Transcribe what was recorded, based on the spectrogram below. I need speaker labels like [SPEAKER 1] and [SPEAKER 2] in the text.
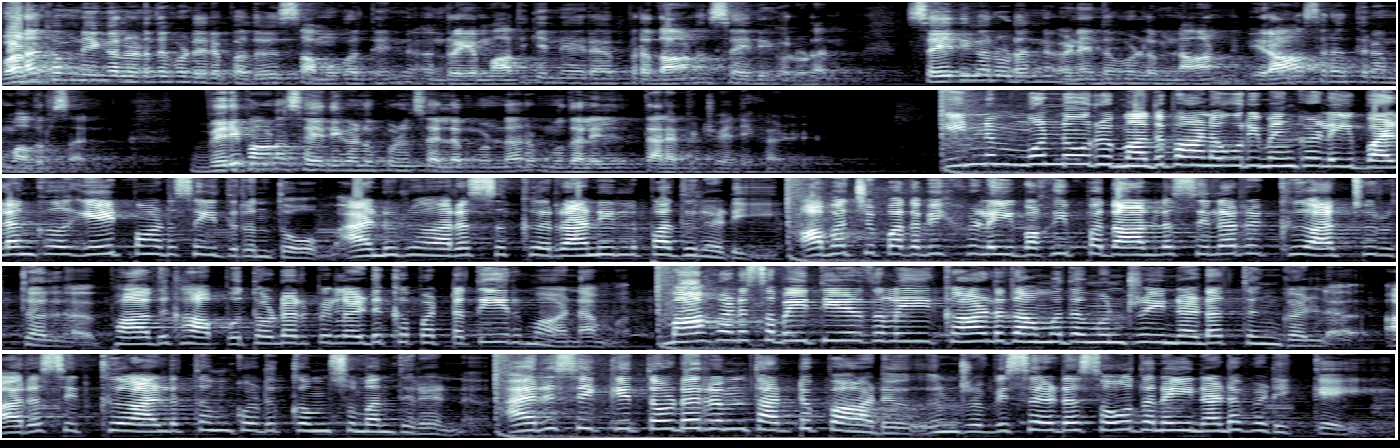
[SPEAKER 1] வணக்கம். நீங்கள் இணைந்து கொண்டிருப்பது சமூகத்தின் இன்றைய மதிய நேர பிரதான செய்திகளுடன். செய்திகளுடன் இணைந்து கொள்ளும் நான் இராசரத்தினம் மதுர்சன். விரிவான செய்திகளுக்குள் செல்லும் முன்னர் முதலில் தலைப்புச் செய்திகள்.
[SPEAKER 2] இன்னும் முன்னூறு மதுபான உரிமங்களை வழங்க ஏற்பாடு செய்திருந்தோம். அனுரு அரசுக்கு ரணில் பதிலடி. அமைச்சு பதவிகளை வகிப்பதால் சிலருக்கு அச்சுறுத்தல். பாதுகாப்பு தொடர்பில் எடுக்கப்பட்ட தீர்மானம். மாகாண சபை தேர்தலை காலதாமதமின்றி நடத்துங்கள். அரசிற்கு அழுத்தம் கொடுக்கும் சுமந்திரன். அரிசிக்கு தொடரும் தட்டுப்பாடு இன்று விசேட சோதனை நடவடிக்கை.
